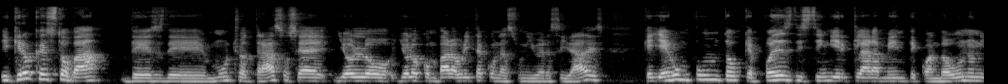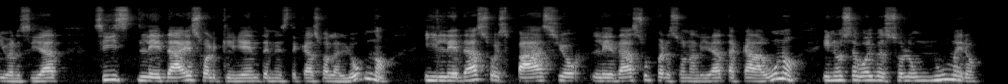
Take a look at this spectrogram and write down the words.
Y creo que esto va desde mucho atrás, o sea, yo lo, yo lo comparo ahorita con las universidades, que llega un punto que puedes distinguir claramente cuando una universidad sí le da eso al cliente, en este caso al alumno, y le da su espacio, le da su personalidad a cada uno y no se vuelve solo un número,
